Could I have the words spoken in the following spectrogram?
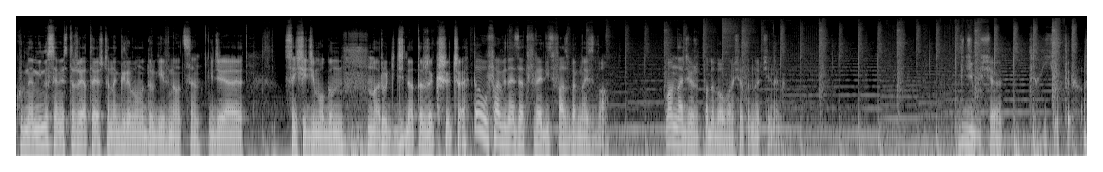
Kurde, minusem jest to, że ja to jeszcze nagrywam o drugiej w nocy, gdzie sąsiedzi mogą marudzić na to, że krzyczę. To był Five Nights at Freddy's Fazbear Nights 2. Mam nadzieję, że podobał wam się ten odcinek. Widzimy się jutro.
